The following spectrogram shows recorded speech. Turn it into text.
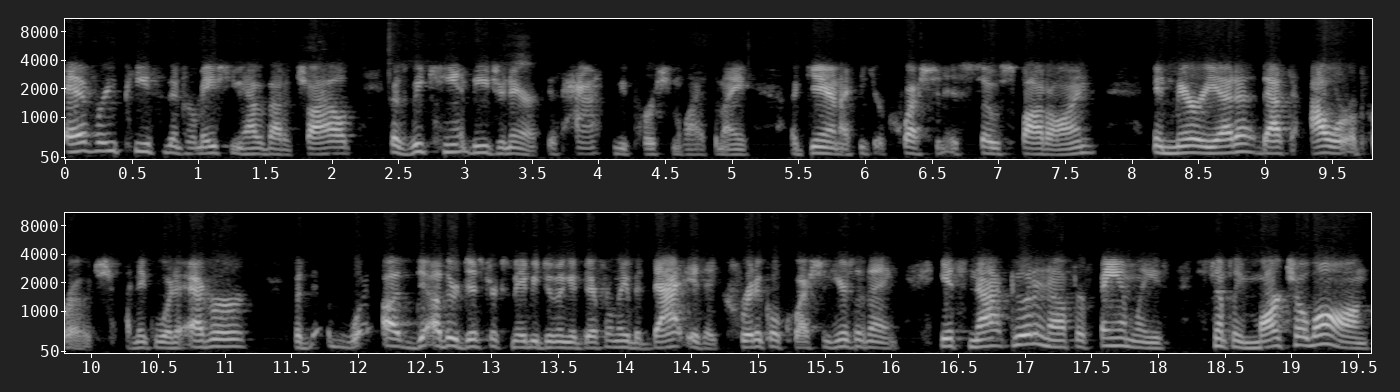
every piece of information you have about a child because we can't be generic. This has to be personalized. And I, again, I think your question is so spot on. In Marietta, that's our approach. I think whatever but uh, the other districts may be doing it differently, but that is a critical question. Here's the thing it's not good enough for families to simply march along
